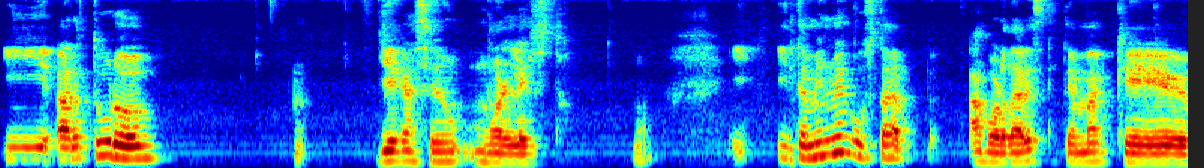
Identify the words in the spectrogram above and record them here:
Y Arturo llega a ser molesto. Y, también me gusta abordar este tema que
